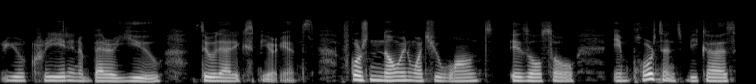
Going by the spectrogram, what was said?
you're creating a better you through that experience. Of course, knowing what you want is also important because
